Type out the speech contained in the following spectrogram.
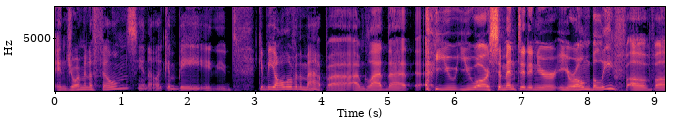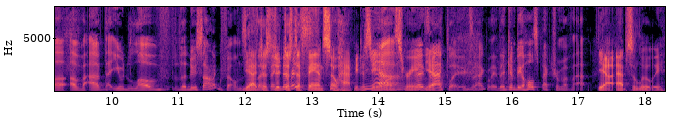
enjoyment of films, you know, it can be it can be all over the map. Uh, I'm glad that uh, you you are cemented in your your own belief of uh, of uh, that you love the new Sonic films. Yeah, just just a fan so happy to see him on screen. Exactly, exactly. There can be a whole spectrum of that. Yeah, yeah, absolutely.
